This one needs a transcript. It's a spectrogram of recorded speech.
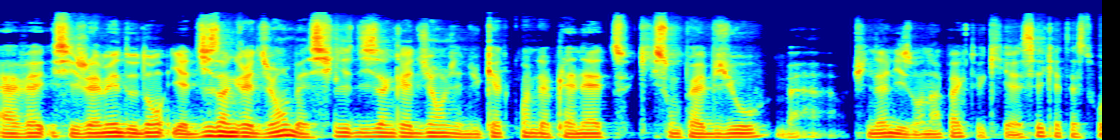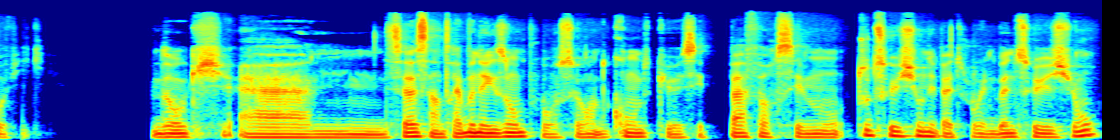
Avec, si jamais dedans il y a 10 ingrédients, bah, si les 10 ingrédients viennent du quatre coins de la planète qui sont pas bio, bah, au final ils ont un impact qui est assez catastrophique. Donc euh, ça, c'est un très bon exemple pour se rendre compte que c'est pas forcément toute solution n'est pas toujours une bonne solution.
